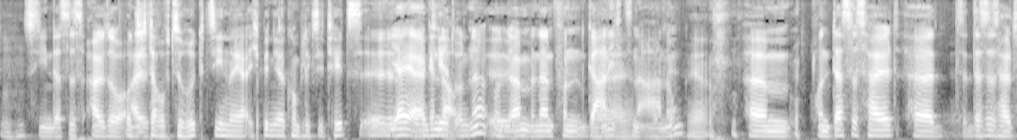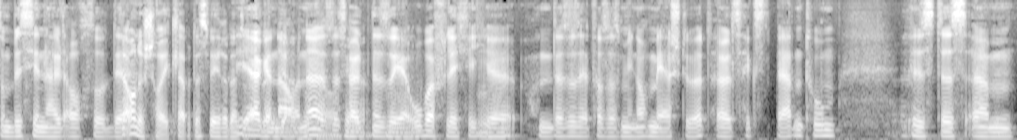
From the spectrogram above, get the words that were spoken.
mhm. ziehen. Das ist also und sich darauf zurückziehen. Naja, ich bin ja komplexitäts äh, ja ja genau und, ne? und äh, dann von gar nichts eine Ahnung. Okay, ähm, und das ist halt, äh, das ist halt so ein bisschen halt auch so der. Ist auch eine Scheuklappe. Das wäre dann so ja genau. Ne, es ist halt eine sehr mhm. oberflächliche mhm. und das ist etwas, was mich noch mehr stört als Expertentum, ist das ähm,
